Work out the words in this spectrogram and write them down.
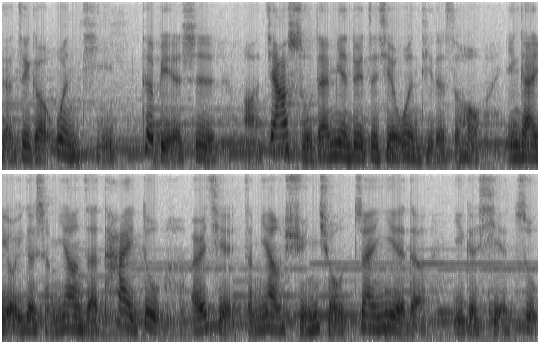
的这个问题，特别是。啊，家属在面对这些问题的时候，应该有一个什么样的态度，而且怎么样寻求专业的。一个协助，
